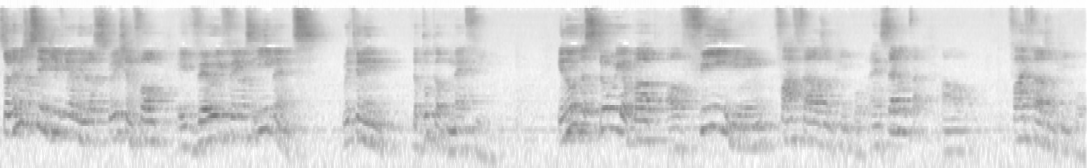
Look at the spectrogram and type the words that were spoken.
So let me just give you an illustration from a very famous event written in the book of Matthew. You know the story about uh, feeding 5,000 people and 7, uh, 5,000 people.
